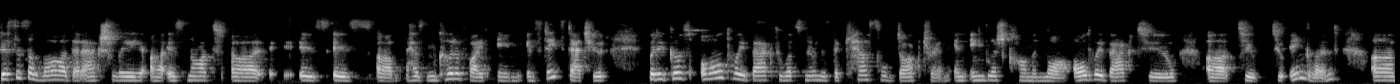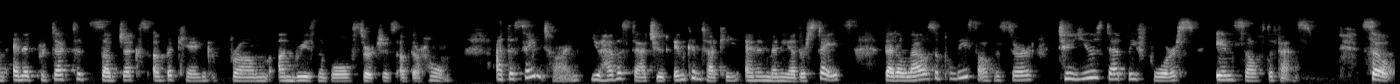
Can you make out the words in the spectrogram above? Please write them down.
This is a law that actually uh, is not uh, is is um, has been codified in in state statute, but it goes all the way back to what's known as the Castle Doctrine doctrine in English common law all the way back to uh, to to England, um, and it protected subjects of the king from unreasonable searches of their home. At the same time, you have a statute in Kentucky and in many other states that allows a police officer to use deadly force in self-defense. So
